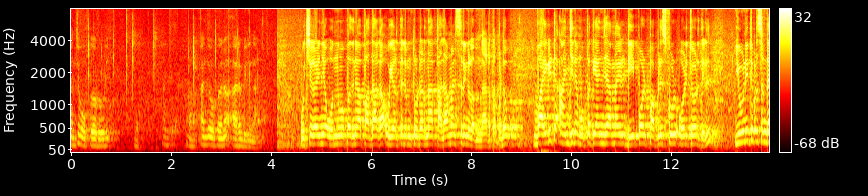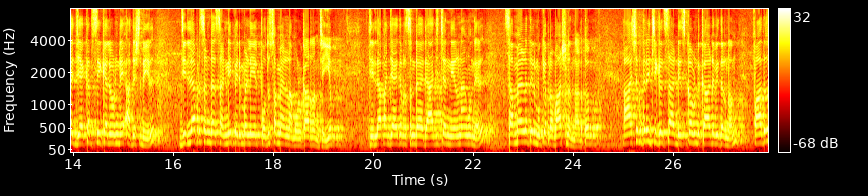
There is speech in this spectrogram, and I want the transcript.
അഞ്ച് മുപ്പതോടുകൂടി. അഞ്ച് മുപ്പതിന് ആരംഭിക്കുന്നതാണ്. ഉച്ചകഴിഞ്ഞ് ഒന്ന് മുപ്പതിന് പതാക ഉയർത്തലും തുടർന്ന് കലാമത്സരങ്ങളും നടത്തപ്പെടും. വൈകിട്ട് അഞ്ചിന് മുപ്പത്തിയഞ്ചാം മൈൽ ഡീപോൾ പബ്ലിക് സ്കൂൾ ഓഡിറ്റോറിയത്തിൽ യൂണിറ്റ് പ്രസിഡന്റ് ജേക്കബ് സി കലൂറിന്റെ അധ്യക്ഷതയിൽ ജില്ലാ പ്രസിഡന്റ് സണ്ണി പെരുമ്പള്ളിയിൽ പൊതുസമ്മേളനം ഉദ്ഘാടനം ചെയ്യും. ജില്ലാ പഞ്ചായത്ത് പ്രസിഡന്റ് രാജിച്ചന്ദ് നീർണാങ്കുന്നേൽ സമ്മേളനത്തിൽ മുഖ്യപ്രഭാഷണം നടത്തും. ആശുപത്രി ചികിത്സ ഡിസ്കൗണ്ട് കാർഡ് വിതരണം father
